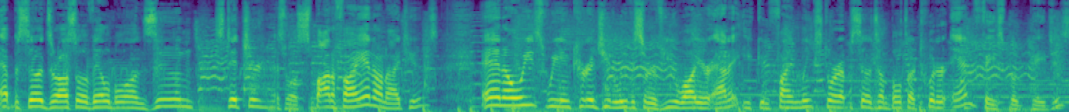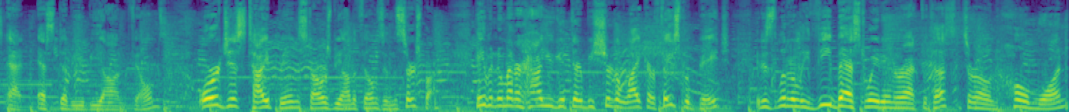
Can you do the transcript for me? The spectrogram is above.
Episodes are also available on Zune, Stitcher, as well as Spotify and on iTunes. And always, we encourage you to leave us a review while you're at it. You can find links to our episodes on both our Twitter and Facebook pages at SW Beyond Films, or just type in Star Wars Beyond the Films in the search bar. Hey, but no matter how you get there, be sure to like our Facebook page. It is literally the best way to interact with us. It's our own home one,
